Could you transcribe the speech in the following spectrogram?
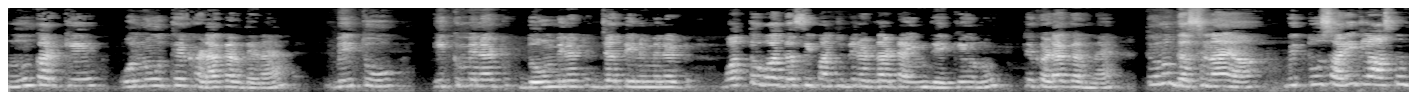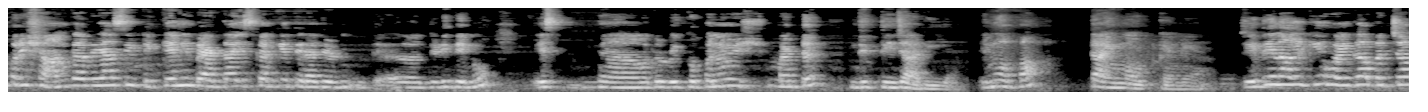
ਮੂੰਹ ਕਰਕੇ ਉਹਨੂੰ ਉੱਥੇ ਖੜਾ ਕਰ ਦੇਣਾ ਹੈ ਵੀ ਤੂੰ 1 ਮਿੰਟ 2 ਮਿੰਟ ਜਾਂ 3 ਮਿੰਟ। ਵੱਧ ਤੋਂ ਵੱਧ ਅਸੀਂ 5 ਮਿੰਟ ਦਾ ਟਾਈਮ ਦੇ ਕੇ ਉਹਨੂੰ ਤੇ ਖੜਾ ਕਰਨਾ ਹੈ ਤੇ ਉਹਨੂੰ ਦੱਸਣਾ ਆ ਵੀ ਤੂੰ ਸਾਰੀ ਕਲਾਸ ਨੂੰ ਪਰੇਸ਼ਾਨ ਕਰ ਰਿਹਾ ਸੀ ਟਿੱਕੇ ਨਹੀਂ ਬੈਠਦਾ, ਇਸ ਕਰਕੇ ਤੇਰਾ ਜਿਹੜੀ ਤੈਨੂੰ ਇਸ ਮਤਲਬ ਇੱਕ ਪਨਿਸ਼ਮੈਂਟ ਦਿੱਤੀ ਜਾ ਰਹੀ ਹੈ। ਇਹਨੂੰ ਆਪਾਂ ਟਾਈਮ ਆਊਟ ਕਹਿੰਦੇ ਆ ਇਹਦੇ ਨਾਲ ਕੀ ਹੋਏਗਾ ਬੱਚਾ?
